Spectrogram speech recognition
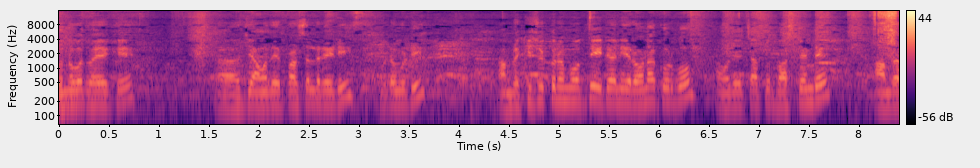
ধন্যবাদ ভাইয়াকে। যে আমাদের পার্সেলটা রেডি মোটামুটি। আমরা কিছুক্ষণের মধ্যে এটা নিয়ে রওনা করব আমাদের চাঁদপুর বাস স্ট্যান্ডে আমরা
